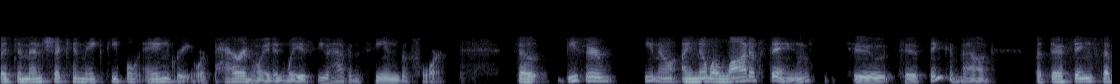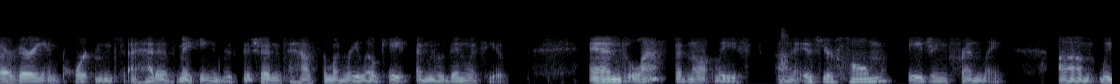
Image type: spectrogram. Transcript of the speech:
but dementia can make people angry or paranoid in ways you haven't seen before. So these are, you know, I know a lot of things to to think about, but they're things that are very important ahead of making a decision to have someone relocate and move in with you. And last but not least, uh, is your home aging friendly? Um, we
